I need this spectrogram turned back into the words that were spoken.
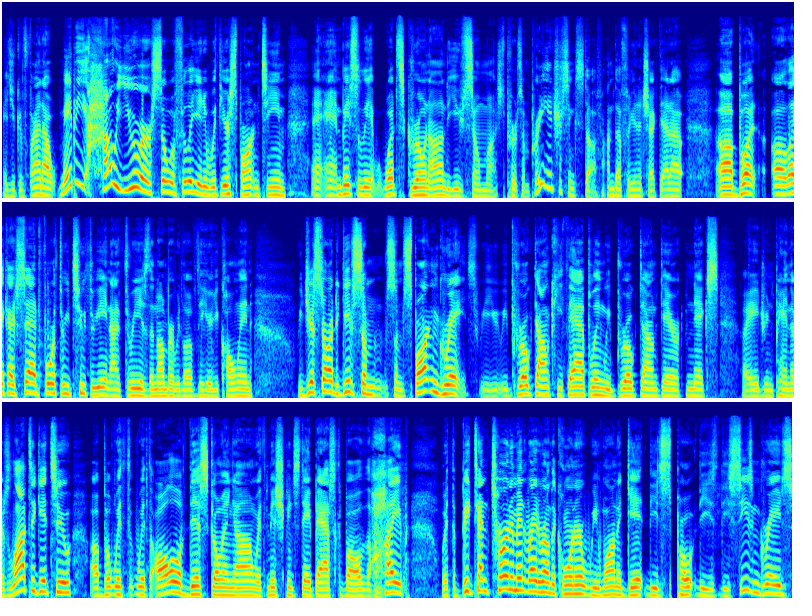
and you can find out maybe how you are so affiliated with your Spartan team and, and basically what's grown on to you so much. Some pretty interesting stuff. I'm definitely to check that out. Uh, but uh, like I said, 432 3893 is the number. We'd love to hear you call in we just started to give some some Spartan grades. We, we broke down Keith Appling, we broke down Derrick Nix, uh, Adreian Payne. There's a lot to get to, uh, but with with all of this going on with Michigan State basketball, the hype, with the Big Ten tournament right around the corner, we want to get these po- these these season grades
